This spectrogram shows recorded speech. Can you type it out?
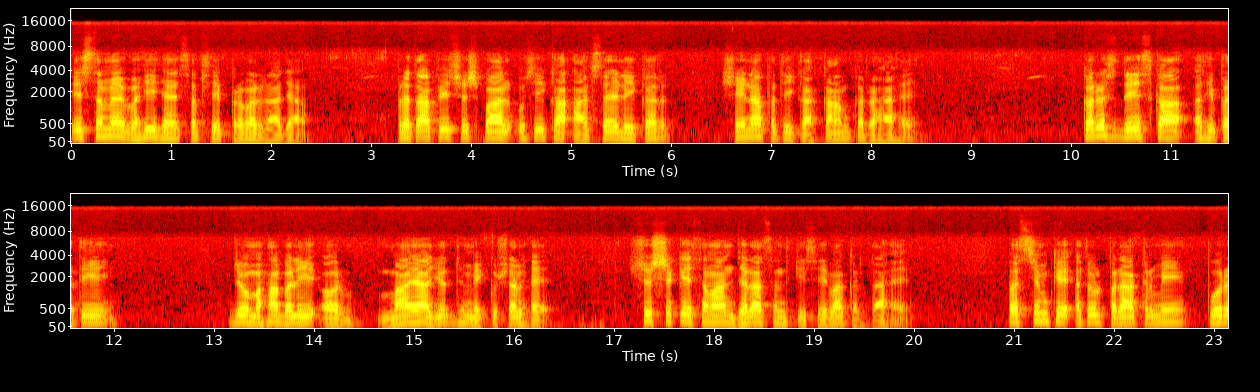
इस समय वही है सबसे प्रबल राजा। प्रतापी शिषपाल उसी का आश्रय लेकर सेनापति का काम कर रहा है। करुष देश का अधिपति, जो महाबली और माया युद्ध में कुशल है, शिष्य के समान जरासंध की सेवा करता है। पश्चिम के अतुल पराक्रमी पुर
